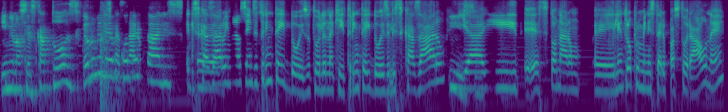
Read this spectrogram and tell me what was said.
em 1914. Eu não me lembro com detalhes. Eles é... casaram em 1932, eu tô olhando aqui, 32 2002 eles se casaram Isso. e aí é, se tornaram é, ele entrou para o Ministério Pastoral, né?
